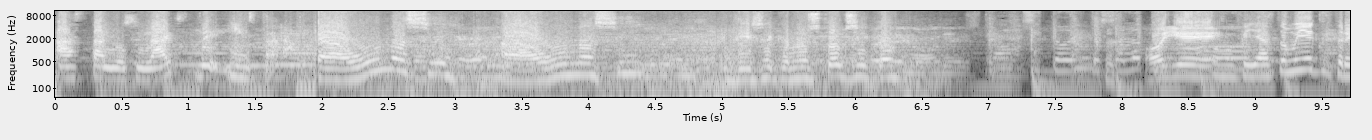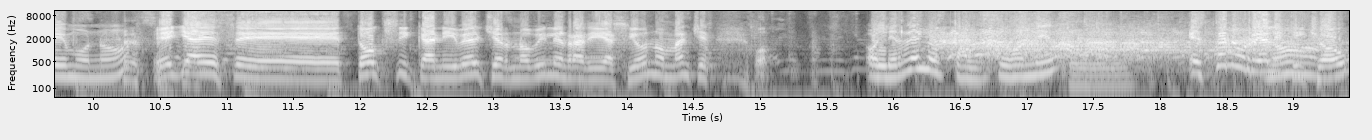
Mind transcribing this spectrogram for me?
hasta los likes de Instagram. Aún así, aún así, dice que no es tóxica. Oye, Como que ya está muy extremo, ¿no? ella es eh, tóxica a nivel Chernobyl en radiación, no manches. O- Olerle los calzones. está en un reality No. show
